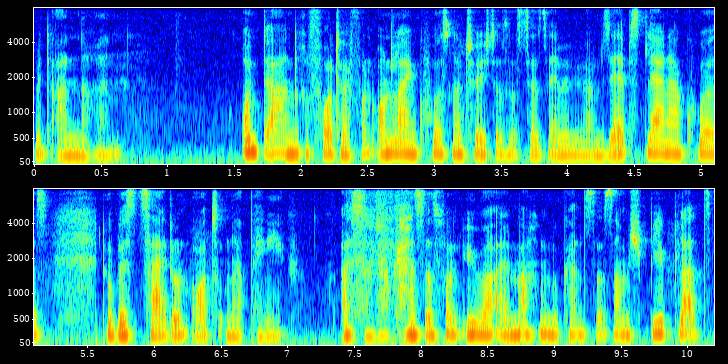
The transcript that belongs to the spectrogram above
mit anderen. Und der andere Vorteil von Online-Kurs natürlich, das ist derselbe wie beim Selbstlernerkurs. Du bist zeit- und ortsunabhängig. Also du kannst das von überall machen. Du kannst das am Spielplatz.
